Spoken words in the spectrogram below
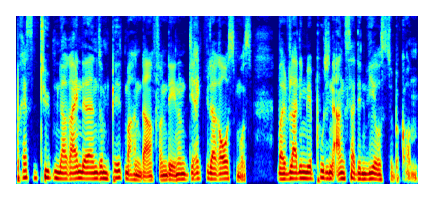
Pressetypen da rein, der dann so ein Bild machen darf von denen und direkt wieder raus muss, weil Wladimir Putin Angst hat, den Virus zu bekommen.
